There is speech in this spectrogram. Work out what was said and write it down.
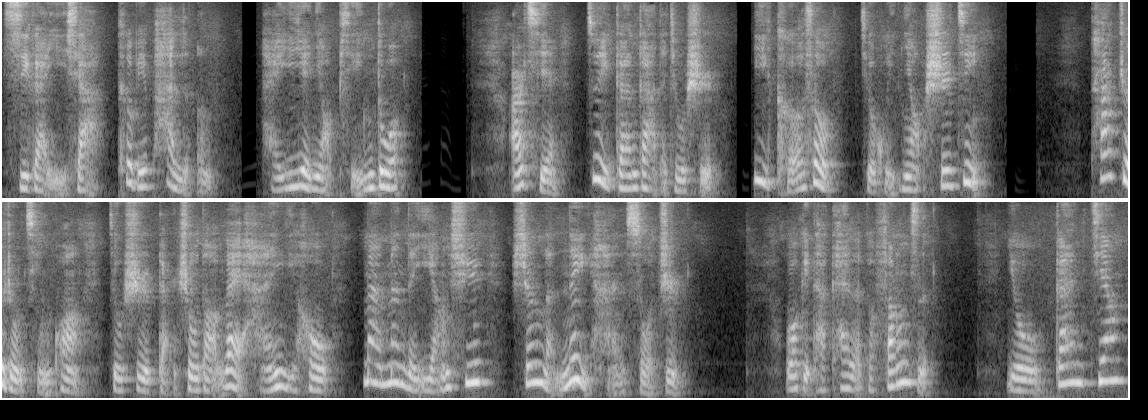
膝盖以下特别怕冷。还夜尿频多，而且最尴尬的就是一咳嗽就会尿失禁。他这种情况就是感受到外寒以后，慢慢的阳虚生了内寒所致。我给他开了个方子，有干姜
